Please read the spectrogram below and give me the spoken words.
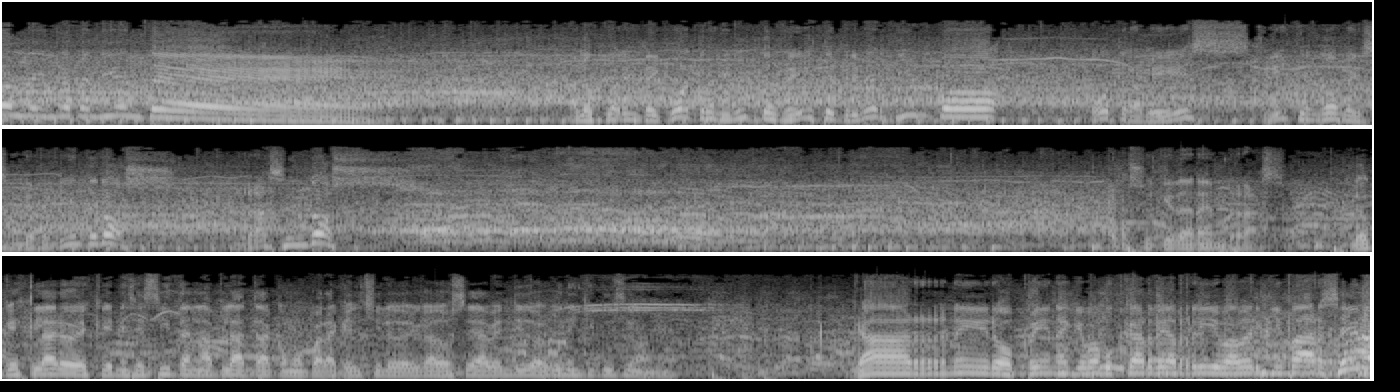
¡Gol! de Independiente. A los 44 minutos de este primer tiempo, otra vez Cristian Gómez, Independiente 2, Racing 2. Así quedará en Racing. Lo que es claro es que necesitan la plata como para que el Chilo Delgado sea vendido a alguna institución. ¿eh? Garnero, pena que va a buscar de arriba, a ver quién va. Arceno,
